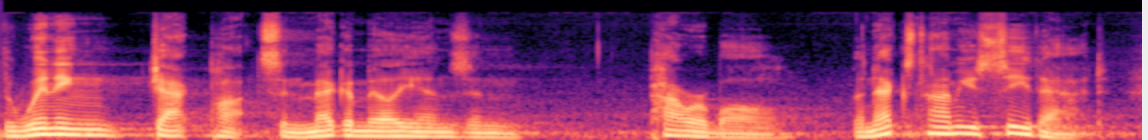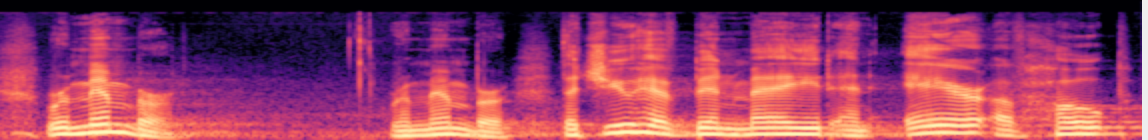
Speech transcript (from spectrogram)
the winning jackpots and mega millions and Powerball, the next time you see that, remember, remember that you have been made an heir of hope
